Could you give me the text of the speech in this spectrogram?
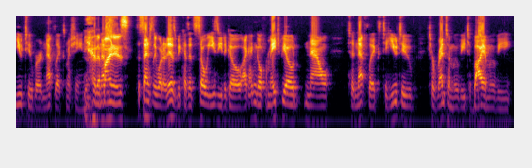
YouTube or Netflix machine. yeah. That that's mine is. It's essentially what it is because it's so easy to go. Like I can go from HBO now to Netflix to YouTube to rent a movie to buy a movie,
